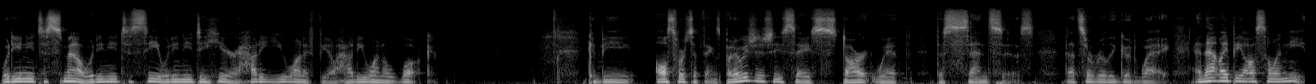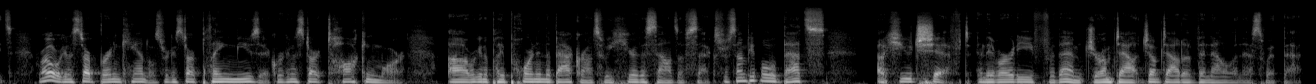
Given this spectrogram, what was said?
What do you need to smell? What do you need to see? What do you need to hear? How do you want to feel? How do you want to look? It can be all sorts of things. But I always usually say start with the senses. That's a really good way. And that might be all someone needs. Well, we're going to start burning candles. We're going to start playing music. We're going to start talking more. Uh, we're going to play porn in the background so we hear the sounds of sex. For some people, that's a huge shift and they've already for them jumped out jumped out of vanillaness with that.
